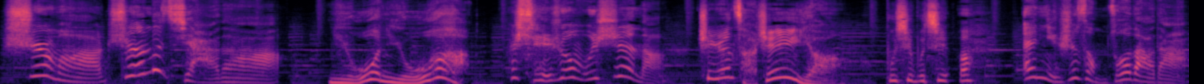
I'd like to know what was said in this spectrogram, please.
是吗？真的假的？牛啊牛啊！谁说不是呢？这人咋这样？不气不气啊！哎，你是怎么做到的？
